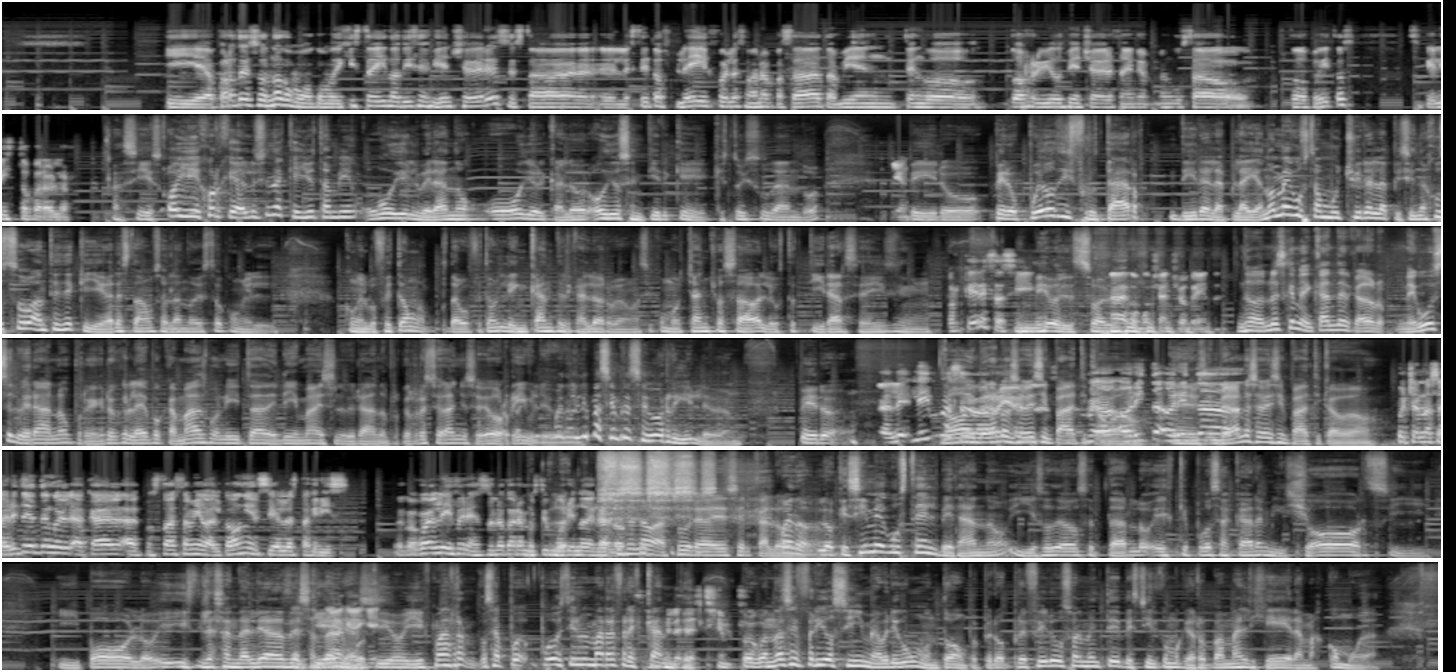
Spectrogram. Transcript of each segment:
Y aparte de eso, ¿no? Como, como dijiste ahí, noticias bien chéveres. Está el State of Play, fue la semana pasada. También tengo dos reviews bien chéveres también que me han gustado todos poquitos. Así que listo para hablar. Así es. Oye, Jorge, alucina que yo también odio el verano, odio el calor, odio sentir que, que estoy sudando. Pero, pero puedo disfrutar de ir a la playa. No me gusta mucho ir a la piscina. Justo antes de que llegara estábamos hablando de esto con el, con el bofetón. A bofetón le encanta el calor, weón. Así como chancho asado, le gusta tirarse ahí sin, ¿Por qué eres así? en medio del sol. Ah, como chancho No, no es que me encante el calor, me gusta el verano porque creo que la época más bonita de Lima es el verano, porque el resto del año se ve horrible. Bueno, weón. Lima siempre se ve horrible, weón. Pero Li- Lima No, en ve verano se ve simpática. Pero. Ahorita, En- ahorita. En verano se ve simpática, weón. Escucha, no sé, ahorita yo tengo el- acá al costado está mi balcón y el cielo está gris. ¿Cuál es la diferencia? Solo que ahora me estoy muriendo de calor. Es una basura, es el calor. bueno, lo que sí me gusta del verano, y eso debo aceptarlo, es que puedo sacar mis shorts y, y polo y, y las sandalias del Las sandalias. tiempo, tío. Y es más, o sea, puedo, puedo vestirme más refrescante. Porque cuando hace frío sí me abrigo un montón, pues, pero prefiero usualmente vestir como que ropa más ligera, más cómoda.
